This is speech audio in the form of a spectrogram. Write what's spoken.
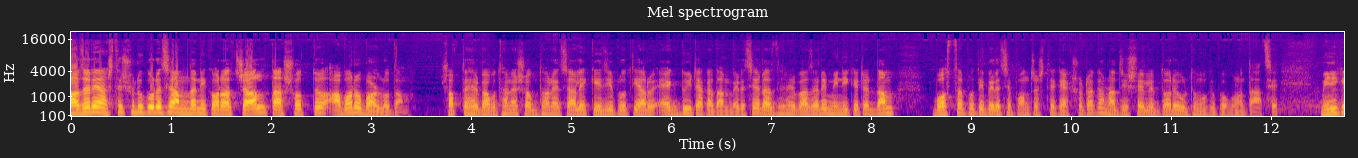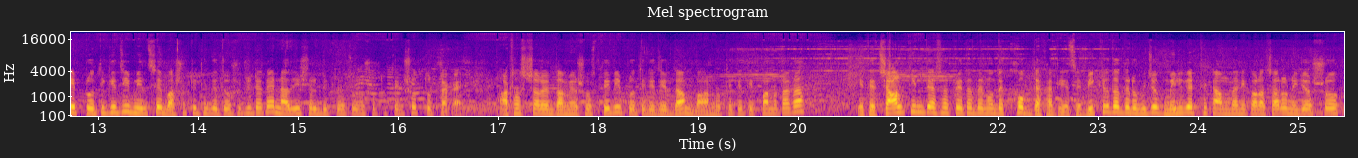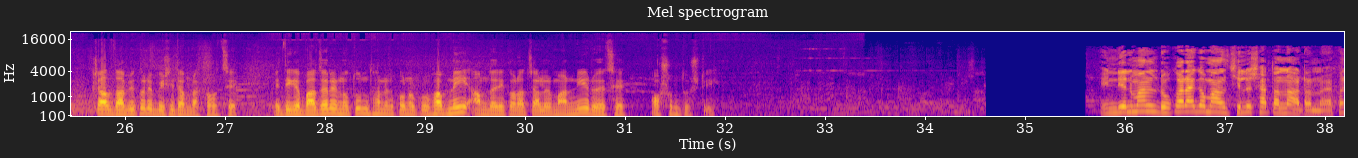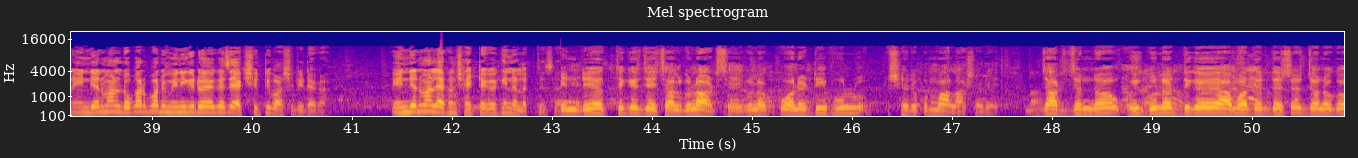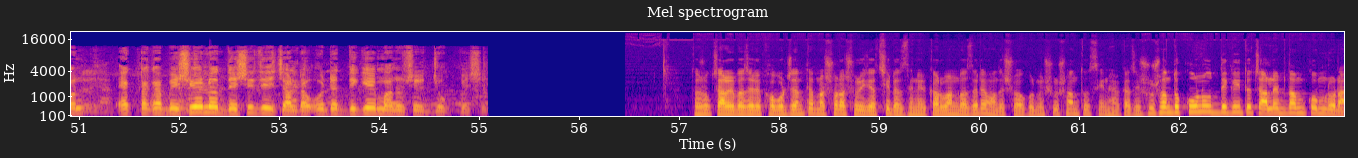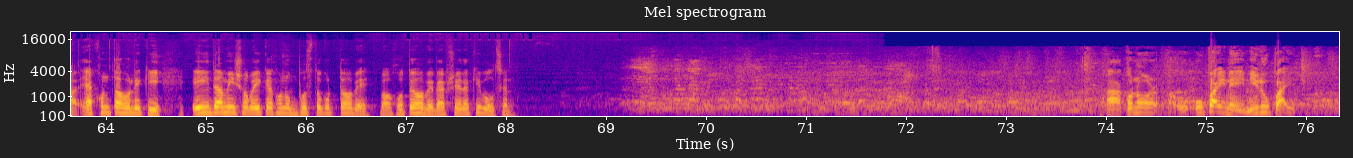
বাজারে আসতে শুরু করেছে আমদানি করা চাল, তা সত্ত্বেও আবারও বাড়ল দাম। সপ্তাহের ব্যবধানে সব ধরনের চালে কেজি প্রতি আরও এক দুই টাকা দাম বেড়েছে। রাজধানীর বাজারে মিনিকেটের দাম বস্তা প্রতি বেড়েছে পঞ্চাশ থেকে একশো টাকা। নাজির শাইলের দরে ঊর্ধ্বমুখী প্রবণতা আছে। মিনিকেট প্রতি কেজি মিলছে বাষট্টি থেকে চৌষট্টি টাকায়। নাজির শাইল বিক্রি হচ্ছে উনসত্তর থেকে সত্তর টাকায়। আঠাশ চালের দামেও স্বস্তি নেই। প্রতি কেজির দাম বাহান্ন থেকে তিপ্পান্ন টাকা। এতে চাল কিনতে আসা ক্রেতাদের মধ্যে ক্ষোভ দেখা দিয়েছে। বিক্রেতাদের অভিযোগ, মিলগেট থেকে আমদানি করা চালও নিজস্ব চাল দাবি করে বেশি দাম রাখা হচ্ছে। এদিকে বাজারে নতুন ধানের কোনো প্রভাব নেই, আমদানি করা চালের মান নিয়ে রয়েছে অসন্তুষ্টি। ইন্ডিয়ান মাল ঢোকার আগে মাল ছিল সাতান্ন আটান্ন, এখন ইন্ডিয়ান মাল ঢোকার পরে মিনিকেট হয়ে গেছে একষট্টি বাষট্টি টাকা। ইন্ডিয়ান মাল এখন ষাট টাকা কিনে লাগতেছে। ইন্ডিয়া থেকে যে চালগুলো আসছে এগুলো কোয়ালিটি ফুল সেরকম মাল আসে নাই। যার জন্য ওইগুলোর দিকে আমাদের দেশের জনগণ এক টাকা বেশি হলেও দেশি যে চালটা ওইটার দিকে মানুষের যোগ বেশি। দর্শক চালের বাজারের খবর জানতে আমরা সরাসরি যাচ্ছি রাজধানীর কারওয়ান বাজারে। আমাদের সহকর্মী সুশান্ত সিনহার কাছে। সুশান্ত কোন উদ্যোগেই তো চালের দাম কমলো না। এখন তাহলে কি এই দামই সবাইকে এখন অভ্যস্ত করতে হবে বা হতে হবে? ব্যবসায়ীরা কি বলছেন? কোনো উপায় নেই, নিরুপায়।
